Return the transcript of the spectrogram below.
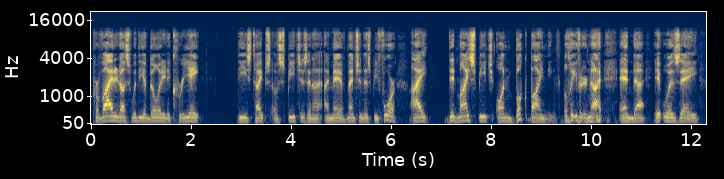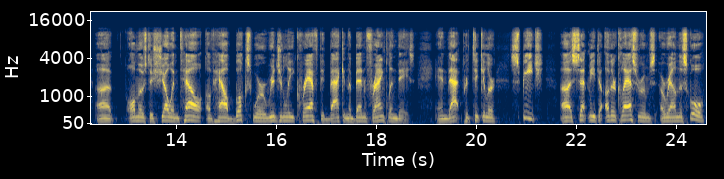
provided us with the ability to create these types of speeches. And I, I, may have mentioned this before. I did my speech on bookbinding, believe it or not. And uh, it was a uh, almost a show and tell of how books were originally crafted back in the Ben Franklin days. And that particular speech uh, sent me to other classrooms around the school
